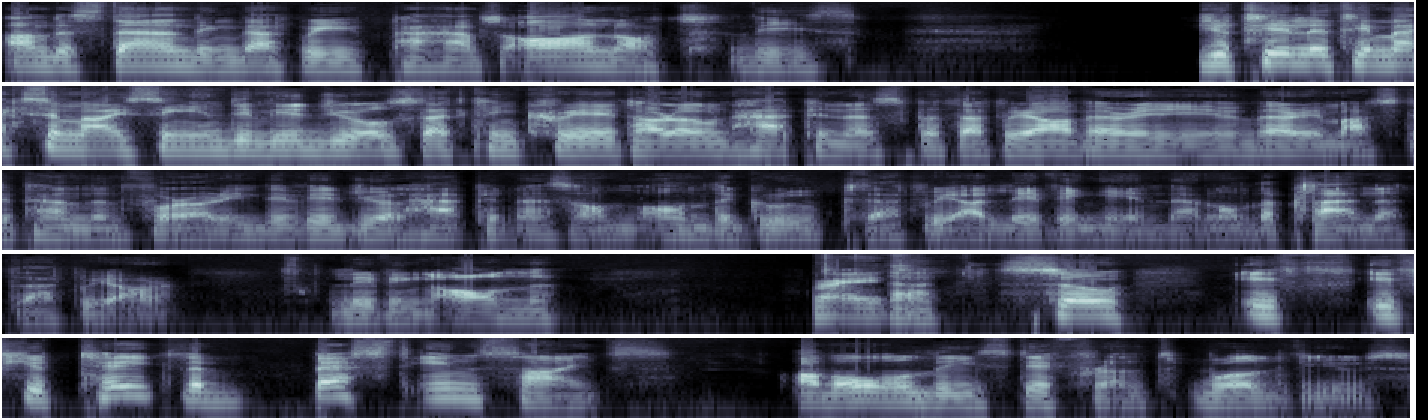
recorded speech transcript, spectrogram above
understanding that we perhaps are not these utility maximizing individuals that can create our own happiness, but that we are very, very much dependent for our individual happiness on, on the group that we are living in and on the planet that we are living on. Right. Uh, so if, if you take the best insights of all these different worldviews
